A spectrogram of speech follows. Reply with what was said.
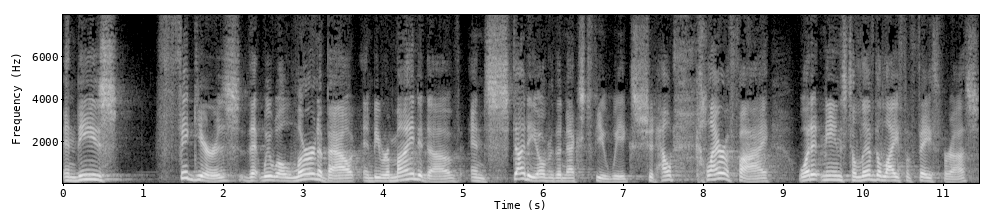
In these figures that we will learn about and be reminded of and study over the next few weeks should help clarify what it means to live the life of faith for us.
